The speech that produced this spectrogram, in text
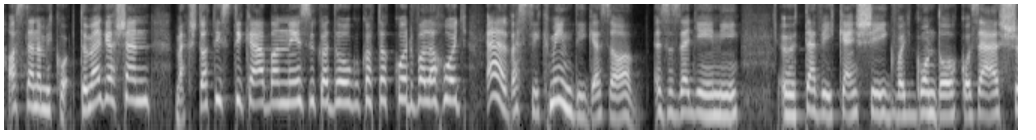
aztán amikor tömegesen, meg statisztikában nézzük a dolgokat, akkor valahogy elveszik mindig ez, a, ez az egyéni tevékenység vagy gondolkozás,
